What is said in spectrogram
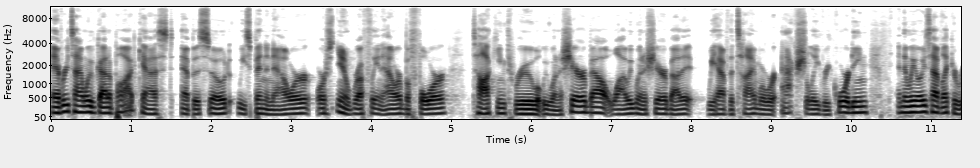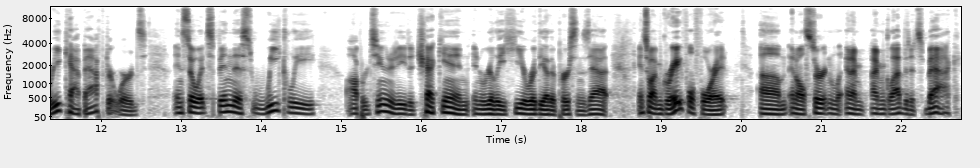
every time we've got a podcast episode, we spend an hour or you know roughly an hour before talking through what we want to share about, why we want to share about it. We have the time where we're actually recording, and then we always have like a recap afterwards. And so it's been this weekly opportunity to check in and really hear where the other person's at. And so I'm grateful for it. Um, and I'll certainly, and I'm, I'm glad that it's back,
